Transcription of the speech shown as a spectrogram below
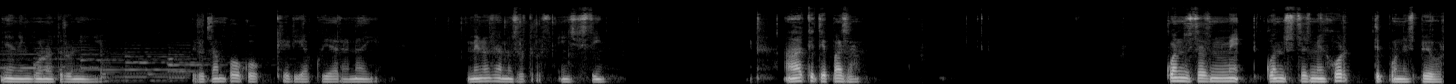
ni a ningún otro niño. Pero tampoco quería cuidar a nadie, menos a nosotros, insistí. Ah, ¿qué te pasa? Cuando estás, cuando estés mejor, te pones peor.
